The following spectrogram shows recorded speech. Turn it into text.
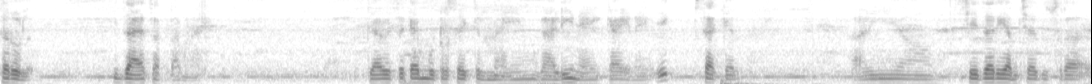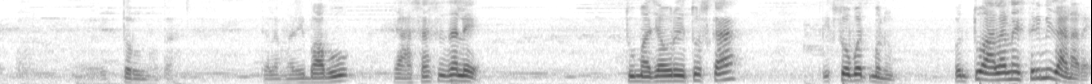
ठरवलं की जायचं आत्ता म्हणाले त्यावेळेचं काय मोटरसायकल नाही गाडी नाही काय नाही एक सायकल. आणि शेजारी आमच्या दुसरा एक तरुण होता. त्याला म्हणाले बाबू हे असं असं झाले तू माझ्यावर येतोस का? एक सोबत म्हणून. पण तू आला नाहीस तरी मी जाणार आहे.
